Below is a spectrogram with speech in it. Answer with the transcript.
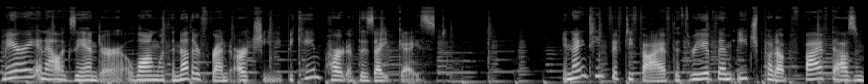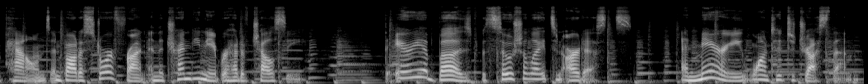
Mary and Alexander, along with another friend Archie, became part of the zeitgeist. In 1955, the three of them each put up 5,000 pounds and bought a storefront in the trendy neighborhood of Chelsea. The area buzzed with socialites and artists, and Mary wanted to dress them.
